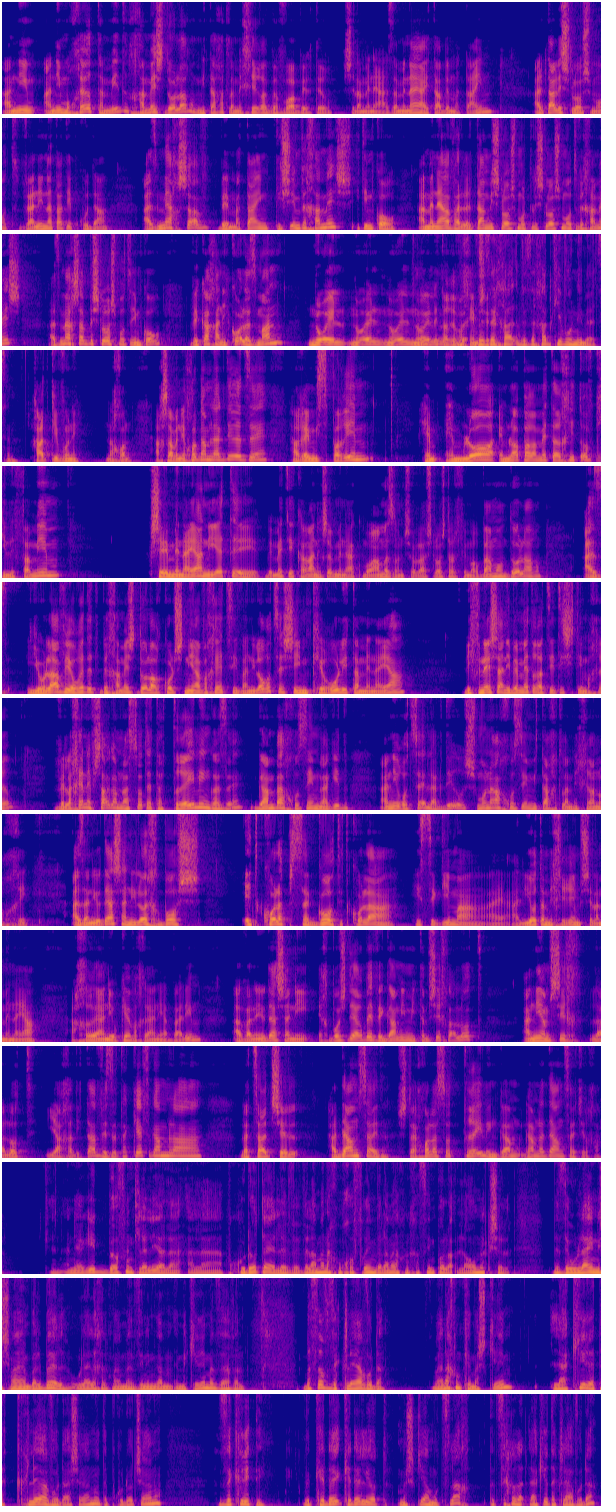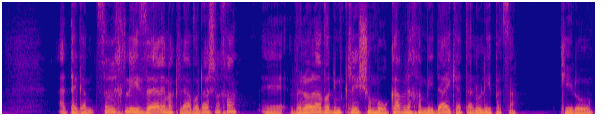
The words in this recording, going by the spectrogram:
אני, אני מוכר תמיד 5 דולר מתחת למחיר הגבוה ביותר של המניה. אז המניה הייתה ב-200, עלתה ל-300, ואני נתתי פקודה, אז מעכשיו ב-295 היא תמכור. המניה אבל עלתה מ-300 ל-305, אז מעכשיו ב-300 זה ימכור, וככה אני כל הזמן נועל, נועל, נועל, נועל את הרווחים וזה שלי. חד, וזה חד-כיווני בעצם. חד-כיווני, נכון. עכשיו, אני יכול גם להגדיר את זה, הרי מספרים הם, הם, לא, הם לא הפרמטר הכי טוב, כי לפעמים כשמניה נהיית אה, באמת יקרה, אני חושב מניה כמו אמזון שעולה 3,400 דולר, אז היא עולה ויורדת ב-5 דולר כל שנייה וחצי, ואני לא רוצה שימכרו לי את המניה לפני שאני באמת רציתי שתימכר, ולכן אפשר גם לעשות את ה trailing הזה גם באחוזים, להגיד, אני רוצה להגדיר 8% מתחת למחיר הנוכחי. אז אני יודע שאני לא אכבוש את כל הפסגות, את כל ההישגים, העליות המחירים של המניה, אחריה אני עוקב, אחריה אני הבעלים, אבל אני יודע שאני אכבוש די הרבה, וגם אם היא תמשיך לעלות, אני אמשיך לעלות יחד איתה, וזה תקף גם לצד של ה downside, שאתה יכול לעשות trailing גם, גם ל downside שלך. כן, אני אגיד באופן כללי על, ה, על הפקודות האלה ו- ולמה אנחנו חופרים ולמה אנחנו נכנסים פה לעומק של, וזה אולי נשמע מבלבל, אולי לחלק מהמאזינים גם מכירים את זה, אבל בסוף זה כלי עבודה. ואנחנו כמשקיעים, להכיר את הכלי העבודה שלנו, את הפקודות שלנו, זה קריטי. וכדי להיות משקיע מוצלח, אתה צריך להכיר את הכלי העבודה. אתה גם צריך להיזהר עם הכלי העבודה שלך, אה, ולא לעבוד עם כלי שהוא מורכב לך מדי, כי אתה עלול להיפצע. כאילו,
